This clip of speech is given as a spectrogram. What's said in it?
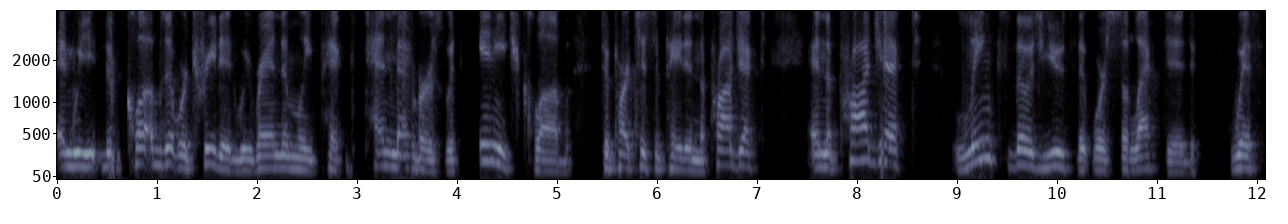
And we the clubs that were treated, we randomly picked 10 members within each club to participate in the project. And the project linked those youth that were selected with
